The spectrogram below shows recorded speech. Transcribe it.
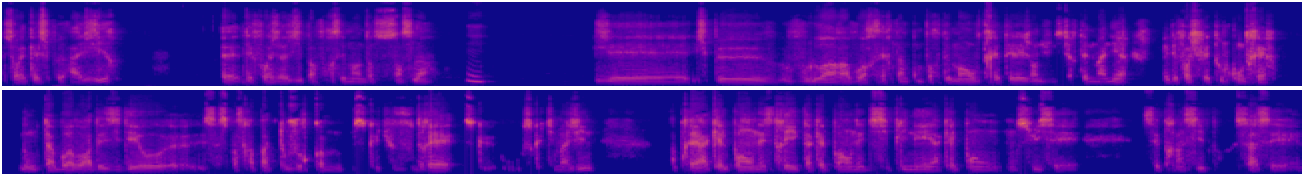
sur lesquelles je peux agir, euh, des fois j'agis pas forcément dans ce sens-là. Mm. J'ai, je peux vouloir avoir certains comportements ou traiter les gens d'une certaine manière, mais des fois je fais tout le contraire. Donc t'as beau avoir des idéaux, euh, ça se passera pas toujours comme ce que tu voudrais, ce que ou ce que tu imagines. Après, à quel point on est strict, à quel point on est discipliné, à quel point on, on suit ses, ses principes, ça c'est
